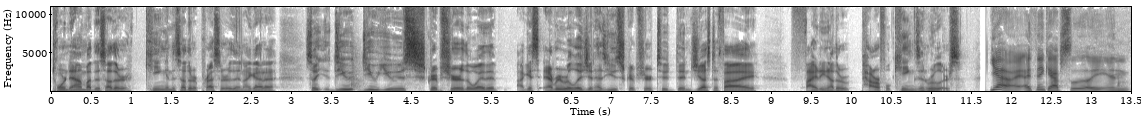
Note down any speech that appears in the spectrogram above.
torn down by this other king and this other oppressor then i gotta so do you do you use scripture the way that i guess every religion has used scripture to then justify fighting other powerful kings and rulers? Yeah i think absolutely. And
